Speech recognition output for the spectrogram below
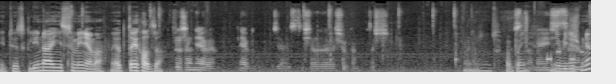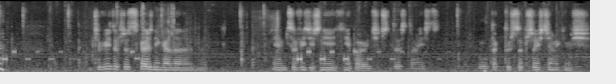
I tu jest glina i nic w sumie nie ma. No ja tutaj chodzę. Szczerze nie wiem. Nie wiem, gdzie jesteś, ale szukam coś. No, miejsce. Nie widzisz mnie? Czy widzę przez wskaźnik, ale nie wiem co widzisz, nie, nie powiem ci, czy to jest to miejsce. Było tak tuż za przejściem jakimś...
